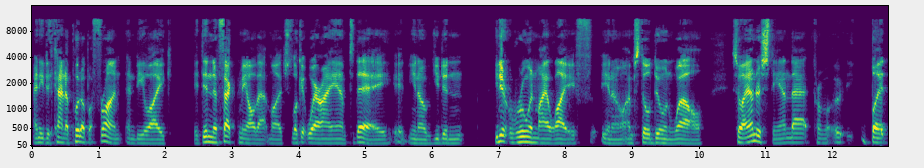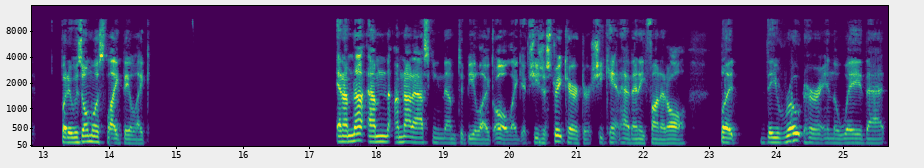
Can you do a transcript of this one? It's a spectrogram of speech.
I need to kind of put up a front and be like, it didn't affect me all that much. Look at where I am today. It, you know, you didn't, you didn't ruin my life. You know, I'm still doing well. So I understand that from, but, but it was almost like they like, and I'm not, I'm, I'm not asking them to be like, oh, like if she's a straight character, she can't have any fun at all. But they wrote her in the way that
